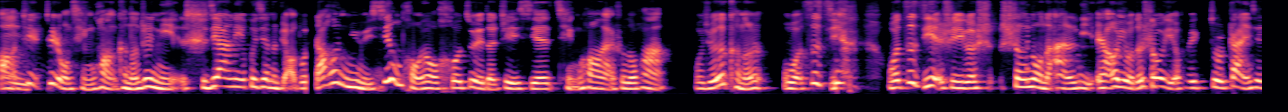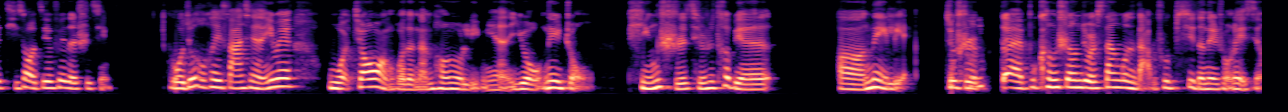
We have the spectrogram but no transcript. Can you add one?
啊，这这种情况可能就是你实际案例会见的比较多。然后女性朋友喝醉的这些情况来说的话。我觉得可能我自己，我自己也是一个生生动的案例，然后有的时候也会就是干一些啼笑皆非的事情，我就会发现，因为我交往过的男朋友里面有那种平时其实特别呃内敛。就是对不吭声，就是三棍子打不出屁的那种类型，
